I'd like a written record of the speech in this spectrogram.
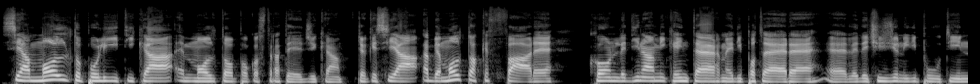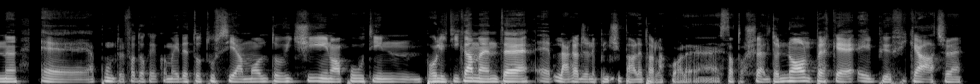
sia molto politica e molto poco strategica, cioè che sia, abbia molto a che fare con le dinamiche interne di potere, eh, le decisioni di Putin e appunto il fatto che, come hai detto tu, sia molto vicino a Putin politicamente è la ragione principale per la quale è stato scelto, non perché è il più efficace,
